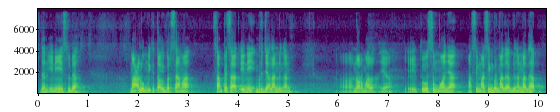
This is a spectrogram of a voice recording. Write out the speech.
Dan ini sudah maklum diketahui bersama sampai saat ini berjalan dengan uh, normal ya. Yaitu semuanya masing-masing bermadhab dengan madhab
